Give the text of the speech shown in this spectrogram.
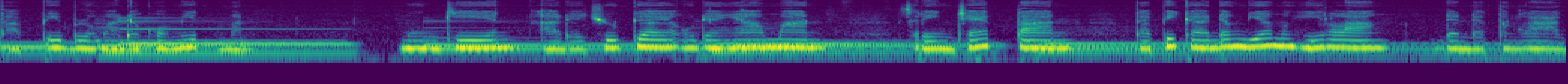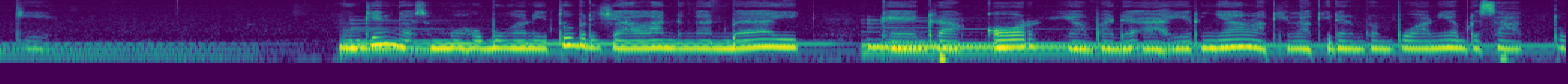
tapi belum ada komitmen. Mungkin ada juga yang udah nyaman, sering chatan, tapi kadang dia menghilang dan datang lagi. Mungkin gak semua hubungan itu berjalan dengan baik, kayak drakor yang pada akhirnya laki-laki dan perempuannya bersatu.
